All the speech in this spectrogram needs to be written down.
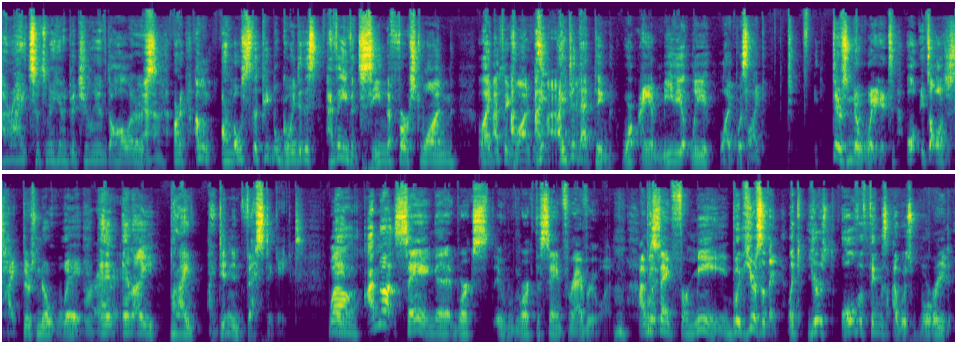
all right, so it's making a bajillion dollars. Yeah. All right, I'm, are most of the people going to this? Have they even seen the first one? Like, I think a lot of people I, have, I did yeah. that thing where I immediately like was like. There's no way it's all, it's all just hype. There's no way, Right. and and I but I I didn't investigate. Well, And- I'm not saying that it works. It would work the same for everyone. I'm just saying for me. but here's the thing: like, here's all the things I was worried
